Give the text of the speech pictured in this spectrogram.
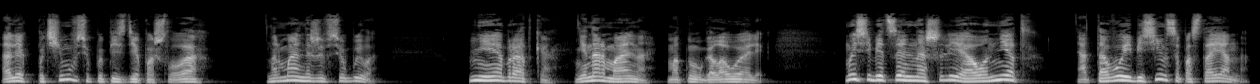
Олег, почему все по пизде пошло, а? Нормально же все было. Не, братка, ненормально, мотнул головой Олег. Мы себе цель нашли, а он нет. Оттого и бесился постоянно.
